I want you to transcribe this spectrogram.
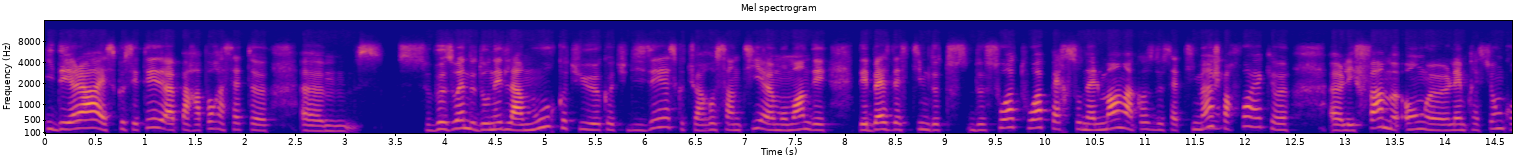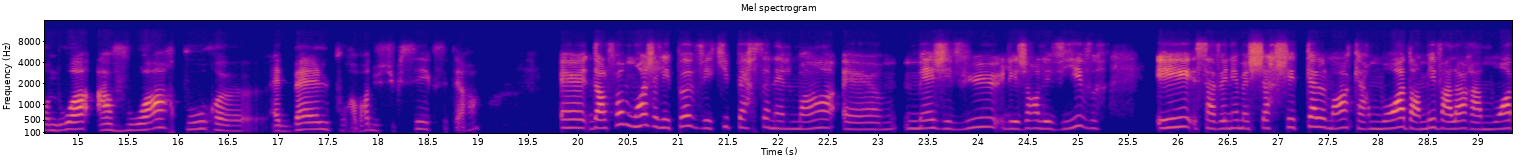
idée-là? Est-ce que c'était par rapport à cette, ce besoin de donner de l'amour que tu, que tu disais? Est-ce que tu as ressenti à un moment des, des baisses d'estime de, de, soi, toi, personnellement, à cause de cette image parfois hein, que euh, les femmes ont euh, l'impression qu'on doit avoir pour euh, être belle, pour avoir du succès, etc. dans le fond, moi, je ne l'ai pas vécu personnellement, mais j'ai vu les gens le vivre et ça venait me chercher tellement car moi, dans mes valeurs à moi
